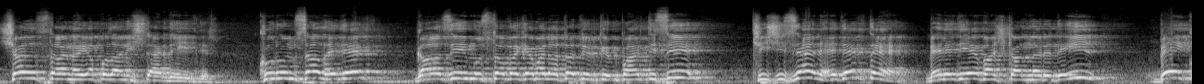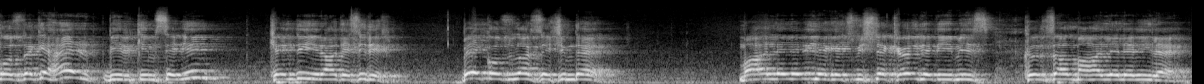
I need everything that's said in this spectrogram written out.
şahıslarına yapılan işler değildir. Kurumsal hedef Gazi Mustafa Kemal Atatürk'ün partisi kişisel hedef de belediye başkanları değil Beykoz'daki her bir kimsenin kendi iradesidir. Beykozlular seçimde mahalleleriyle geçmişte köy dediğimiz kırsal mahalleleriyle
